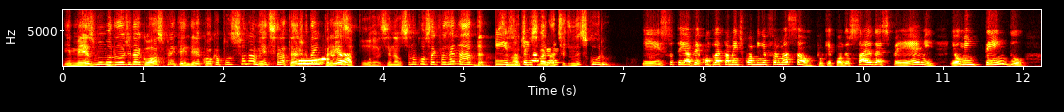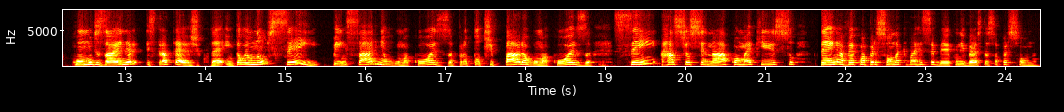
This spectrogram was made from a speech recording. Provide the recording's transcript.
E mesmo o modelo de negócio para entender qual é o posicionamento estratégico porra. da empresa, porra. Senão você não consegue fazer nada. Isso senão tipo, você vai dar tiro no escuro. E isso tem a ver completamente com a minha formação, porque quando eu saio da SPM, eu me entendo como designer estratégico, né? Então eu não sei pensar em alguma coisa, prototipar alguma coisa, sem raciocinar como é que isso tem a ver com a persona que vai receber, com o universo dessa persona.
